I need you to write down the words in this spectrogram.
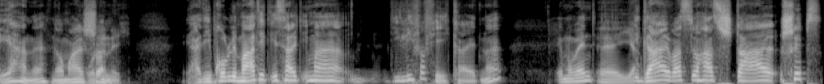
Ja, ne? Normal Oder schon. nicht? Ja, die Problematik ist halt immer die Lieferfähigkeit, ne? Im Moment, Äh, ja. egal was du hast, Stahl, Chips,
